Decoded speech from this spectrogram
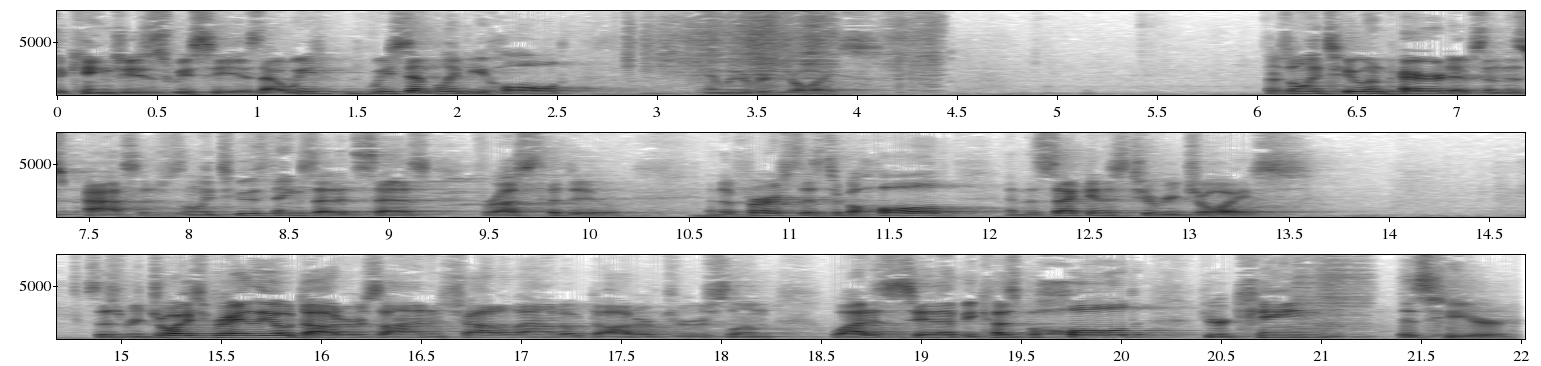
to King Jesus, we see is that we, we simply behold and we rejoice. There's only two imperatives in this passage. There's only two things that it says for us to do. And the first is to behold, and the second is to rejoice. It says, Rejoice greatly, O daughter of Zion, and shout aloud, O daughter of Jerusalem. Why does it say that? Because behold, your king is here.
